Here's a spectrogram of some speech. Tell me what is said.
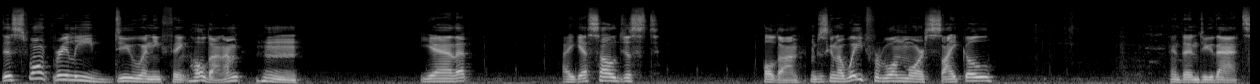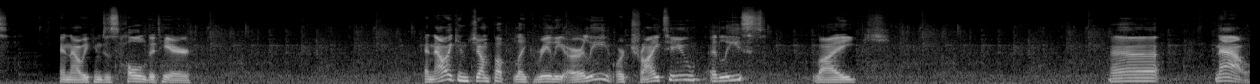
This won't really do anything. Hold on, I'm... Hmm. Yeah, that I guess I'll just... Hold on. I'm just gonna wait for one more cycle. And then do that. And now we can just hold it here. And now I can jump up, like, really early. Or try to, at least. Like... Uh... Now.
